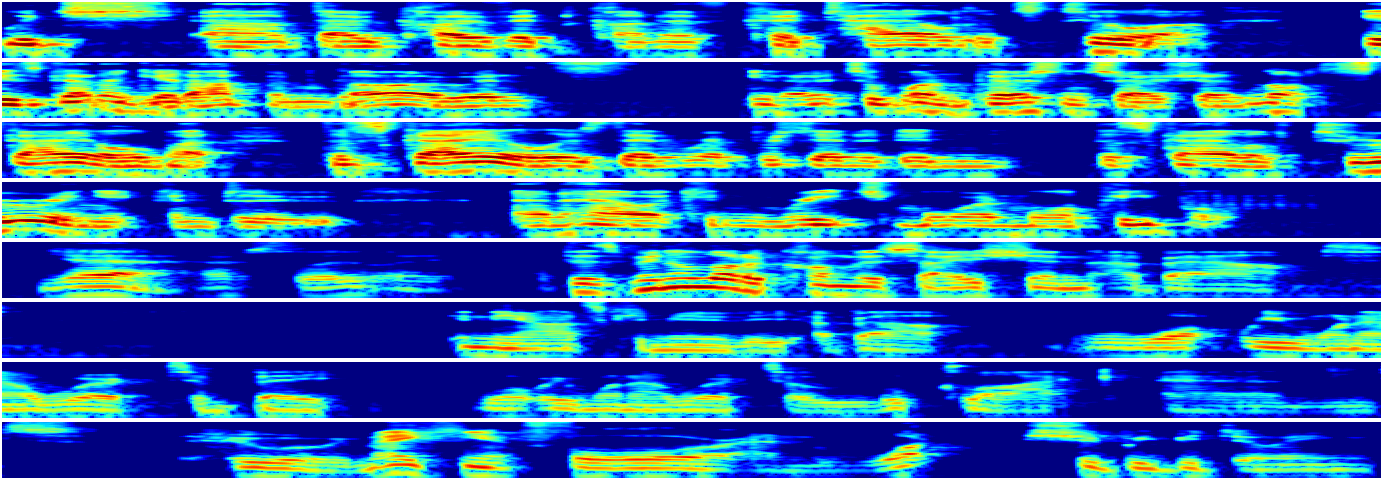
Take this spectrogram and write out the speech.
which uh, though COVID kind of curtailed its tour, is going to get up and go. And it's, you know, it's a one person show, show, not scale, but the scale is then represented in the scale of touring it can do and how it can reach more and more people. Yeah, absolutely. There's been a lot of conversation about in the arts community about what we want our work to be, what we want our work to look like, and who are we making it for, and what should we be doing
